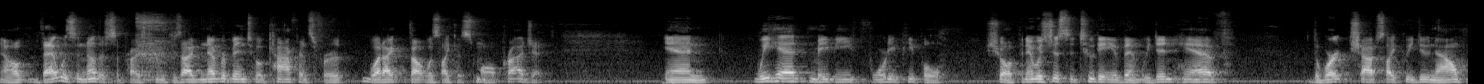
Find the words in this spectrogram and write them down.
Now, that was another surprise to me because I've never been to a conference for what I thought was like a small project. And we had maybe 40 people show up. And it was just a two day event. We didn't have the workshops like we do now,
